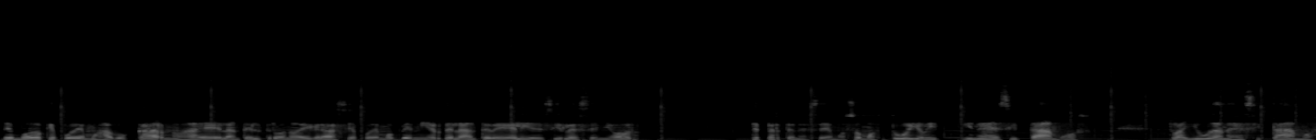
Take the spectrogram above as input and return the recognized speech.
De modo que podemos abocarnos a Él ante el trono de gracia. Podemos venir delante de Él y decirle, Señor, te pertenecemos, somos tuyos y, y necesitamos tu ayuda necesitamos,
